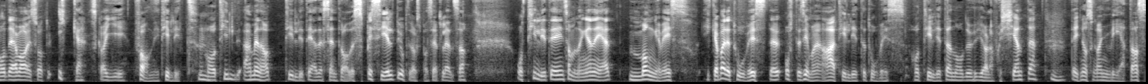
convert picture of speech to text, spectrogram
og det var altså at du ikke skal gi faen i tillit. Mm. Og til, jeg mener at tillit er det sentrale, spesielt i oppdragsbasert ledelse. Og tillit i den sammenhengen er et mangeveis. Ikke bare tovis. Det, ofte sier man ja, tillit til tovis. Og tillit er noe du gjør deg fortjent til. Mm. Det er ikke noe som kan vedtas.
